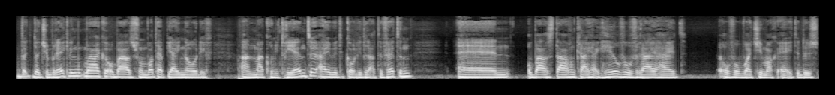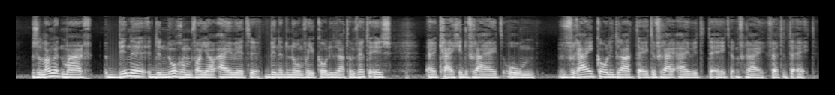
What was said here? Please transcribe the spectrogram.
dat, dat je een berekening moet maken op basis van wat heb jij nodig aan macronutriënten, eiwitten, koolhydraten, vetten. En op basis daarvan krijg je eigenlijk heel veel vrijheid over wat je mag eten. Dus zolang het maar binnen de norm van jouw eiwitten, binnen de norm van je koolhydraten en vetten is, uh, krijg je de vrijheid om vrij koolhydraten te eten, vrij eiwitten te eten en vrij vetten te eten.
